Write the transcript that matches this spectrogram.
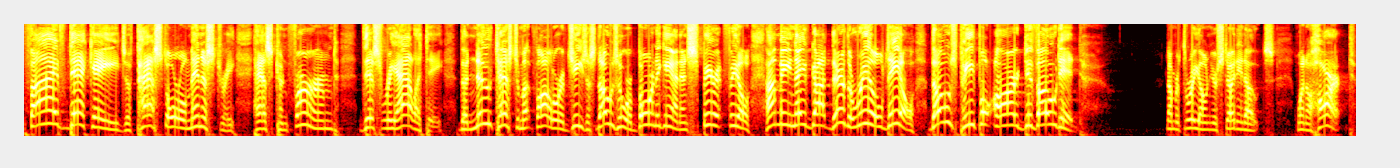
five decades of pastoral ministry has confirmed this reality. The New Testament follower of Jesus, those who are born again and spirit filled, I mean, they've got, they're the real deal. Those people are devoted. Number three on your study notes when a heart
